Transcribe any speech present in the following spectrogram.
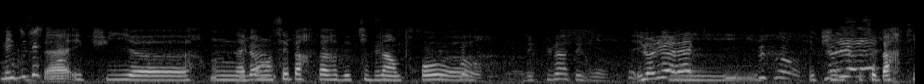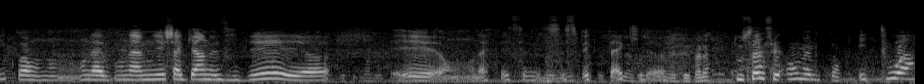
Mais vous êtes ça. Et puis euh, on a commencé par faire des petites impros. Euh, et puis, et puis c'est parti quoi. On, a, on, a, amené chacun nos idées et, euh, et on a fait ce, spectacle. Tout ça c'est en même temps. Et toi,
